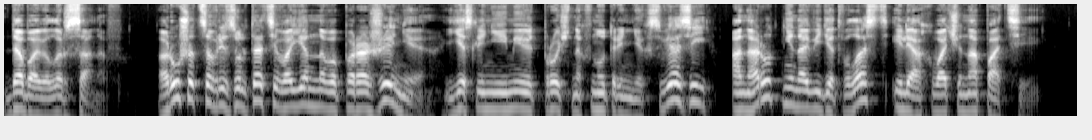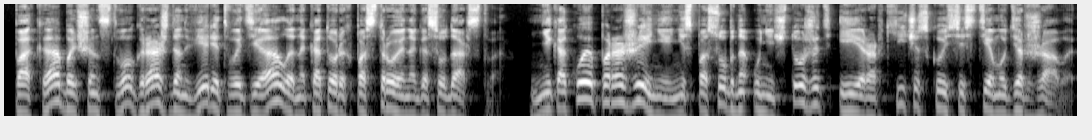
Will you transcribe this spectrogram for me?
добавил Ирсанов, рушатся в результате военного поражения, если не имеют прочных внутренних связей, а народ ненавидит власть или охвачен апатией. Пока большинство граждан верит в идеалы, на которых построено государство, никакое поражение не способно уничтожить иерархическую систему державы.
